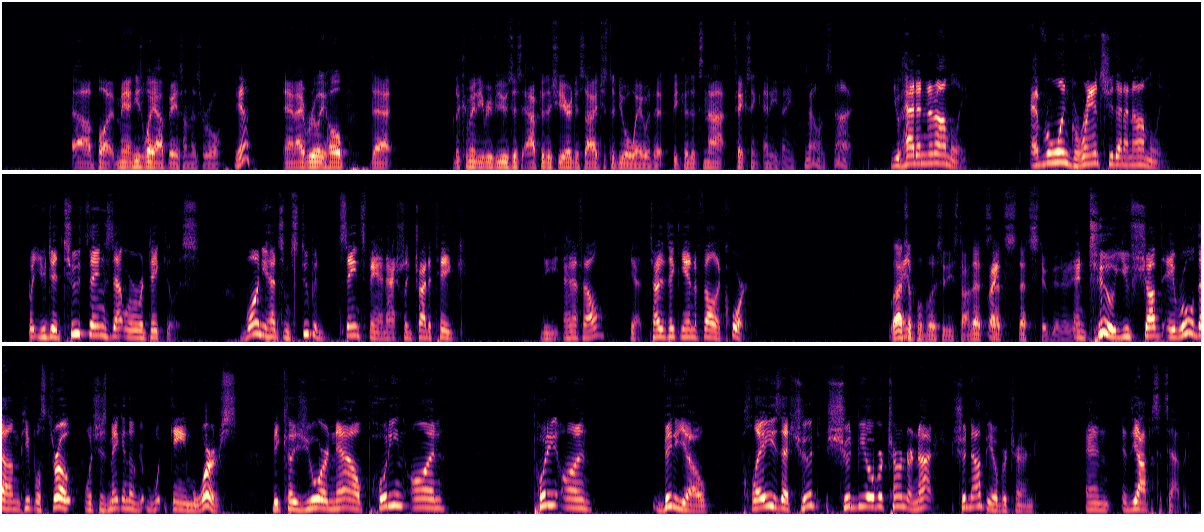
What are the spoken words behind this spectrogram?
Uh, but man, he's way off base on this rule. Yeah, And I really hope that the committee reviews this after this year, decides just to do away with it because it's not fixing anything. no, it's not. You had an anomaly. Everyone grants you that anomaly. But you did two things that were ridiculous. One, you had some stupid Saints fan actually try to take the NFL. Yeah, try to take the NFL to court. Well, that's And- a publicity stunt. That's Right. that's that's stupidity. And two, you've shoved a rule down people's throat, which is making the game worse because you are now putting on putting on video plays that should should be overturned or not should not be overturned, and the opposite's happening.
